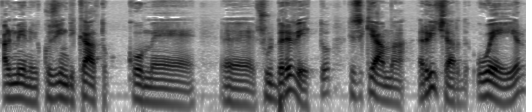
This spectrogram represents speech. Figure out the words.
almeno così indicato come eh, sul brevetto, che si chiama Richard Weir,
